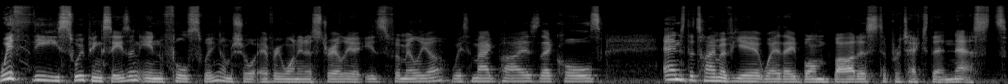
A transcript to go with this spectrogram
With the swooping season in full swing, I'm sure everyone in Australia is familiar with magpies, their calls, and the time of year where they bombard us to protect their nests.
